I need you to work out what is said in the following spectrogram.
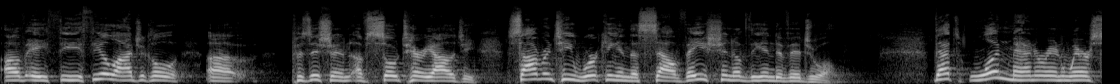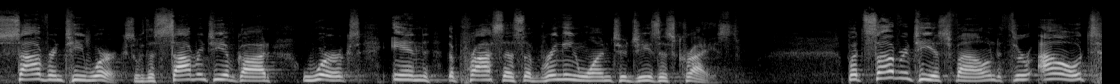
of a the- theological uh, position of soteriology, sovereignty working in the salvation of the individual. That's one manner in where sovereignty works, where the sovereignty of God works in the process of bringing one to Jesus Christ. But sovereignty is found throughout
